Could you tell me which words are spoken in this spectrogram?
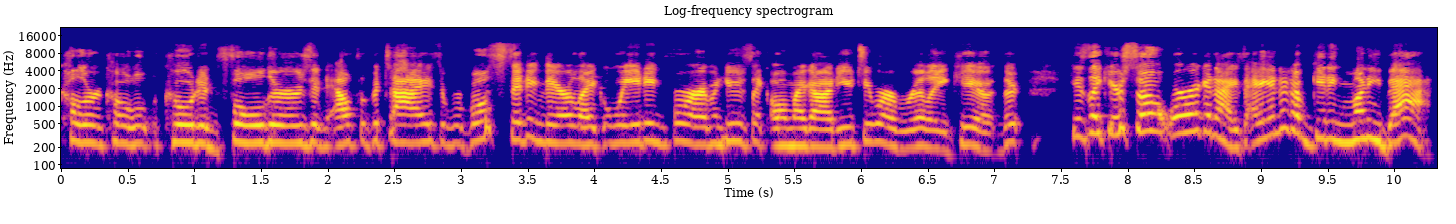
color coded folders and alphabetized and we're both sitting there like waiting for him and he was like oh my god you two are really cute They're, he's like you're so organized i ended up getting money back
